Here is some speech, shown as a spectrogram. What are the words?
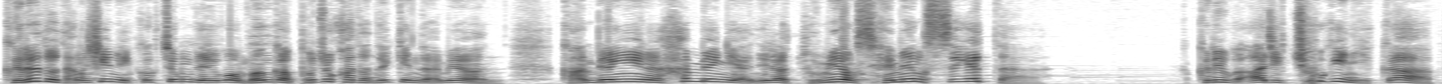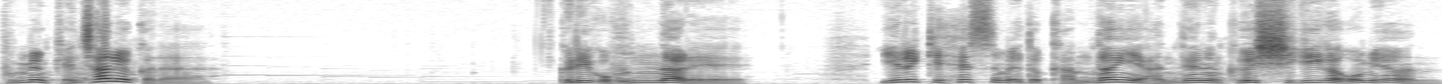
그래도 당신이 걱정되고 뭔가 부족하다 느낀다면 간병인을 한 명이 아니라 두 명, 세 명 쓰겠다. 그리고 아직 초기니까 분명 괜찮을 거다. 그리고 훗날에 이렇게 했음에도 감당이 안 되는 그 시기가 오면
